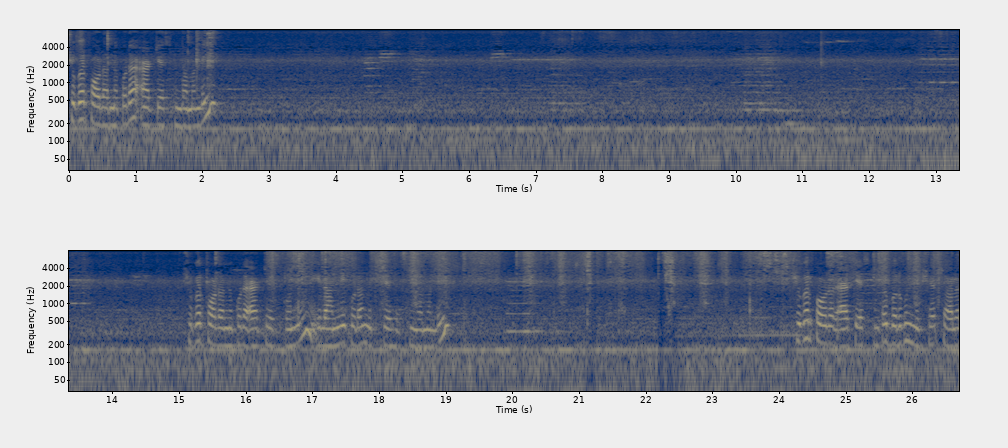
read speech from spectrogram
షుగర్ పౌడర్ని కూడా యాడ్ చేసుకుందామండి. షుగర్ పౌడర్ని కూడా యాడ్ చేసుకొని ఇలా అన్నీ కూడా మిక్స్ చేసేసుకుందామండి. షుగర్ పౌడర్ యాడ్ చేసుకుంటే బొరుగుల మిక్చర్ చాలా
